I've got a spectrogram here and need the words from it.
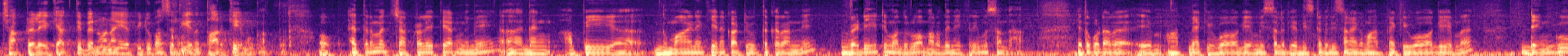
චක්‍රලයකයක් තිබෙනවන එය පිටු පස තියෙන තර්කයමොකක්ද. ඕ ඇතරම චක්‍රලයකයක් නෙමේ දැන් අපි දුමායන කියන කටයුත්ත කරන්නේ වැඩිහිටි මදුරුව මර්ධනය කිරීම සඳහා. එතකොට ඒ මහත්මයක් කිව්වාගේ මිස්සලගේ දිස්නක දිසනක මහත්මය කිව්වාගේම ඩෙංගු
